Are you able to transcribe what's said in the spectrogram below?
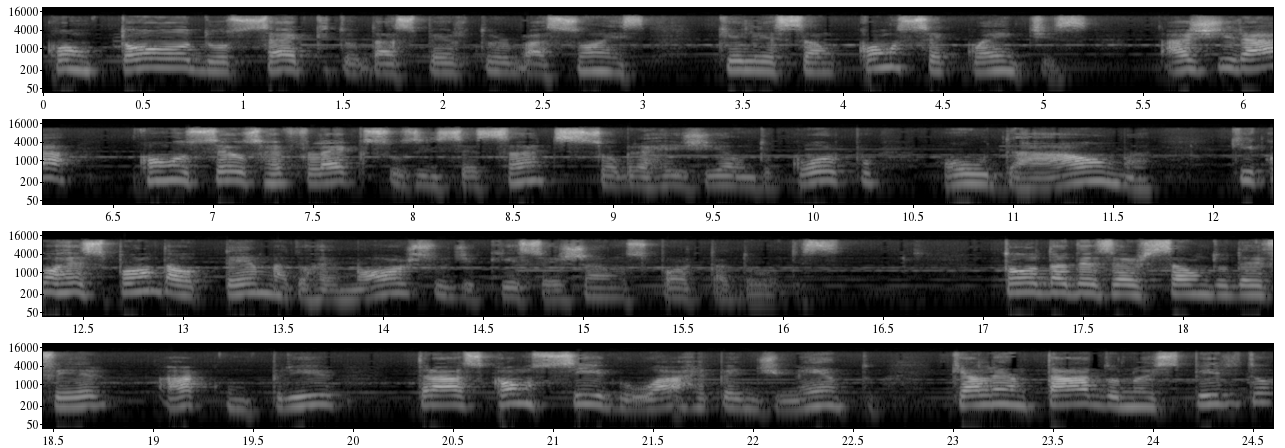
com todo o séquito das perturbações que lhe são consequentes, agirá com os seus reflexos incessantes sobre a região do corpo ou da alma que corresponda ao tema do remorso de que sejamos portadores. Toda deserção do dever a cumprir traz consigo o arrependimento que, alentado no espírito,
